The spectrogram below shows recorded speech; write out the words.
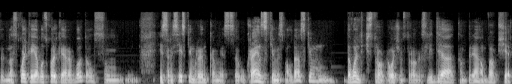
Насколько я, вот сколько я работал с, и с российским рынком, и с украинским, и с молдавским, довольно-таки строго, очень строго следят, там прям вообще.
